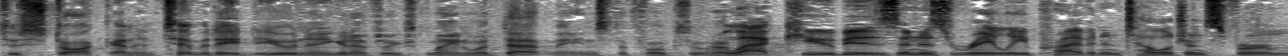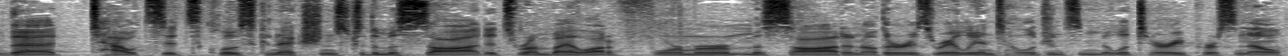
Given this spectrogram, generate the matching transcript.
to stalk and intimidate you? Now, you're going to have to explain what that means to folks who have. Black Cube is an Israeli private intelligence firm that touts its close connections to the Mossad. It's run by a lot of former Mossad and other Israeli intelligence and military personnel.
